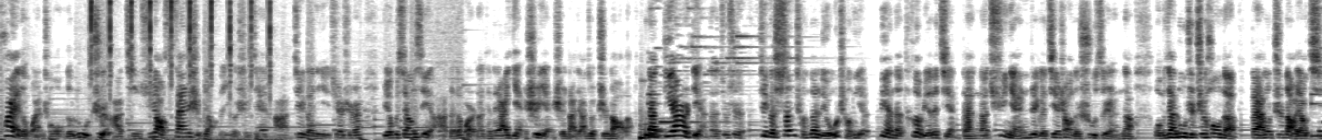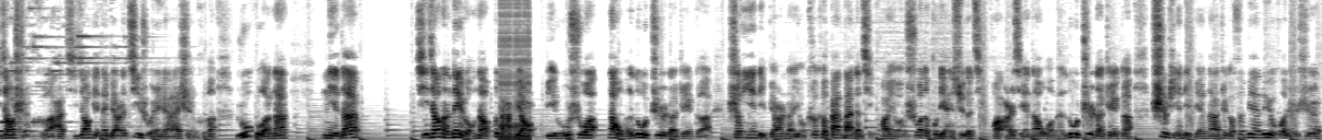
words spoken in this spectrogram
快的完成我们的录制啊，仅需要三十秒的一个时间啊。这个你确实别不相信啊，等一会儿呢跟大家演示演示，大家就知道了。那第二点呢，就是这个生成的流程也变得特别的简单。那去年这个介绍的数字人呢，我们在录制之后呢，大家都知道要提交审核啊，提交给那边的技术人员来审核。如果呢，你的。提交的内容呢不达标，比如说，那我们录制的这个声音里边呢有磕磕绊绊的情况，有说的不连续的情况，而且呢我们录制的这个视频里边呢这个分辨率或者是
